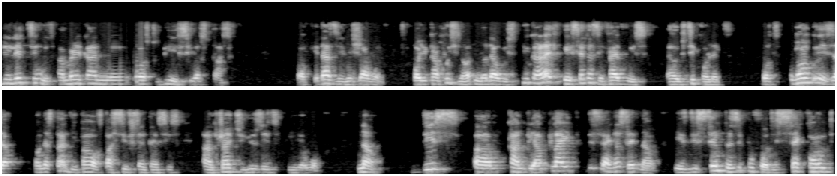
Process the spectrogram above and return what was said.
relating with American neighbors to be a serious task. Okay, that's the initial one. Or you can put it in, other ways. You can write a sentence in five ways that will be still correct. But one way is that understand the power of passive sentences and try to use it in your work. Now, this um, can be applied, this I just said now is the same principle for the second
